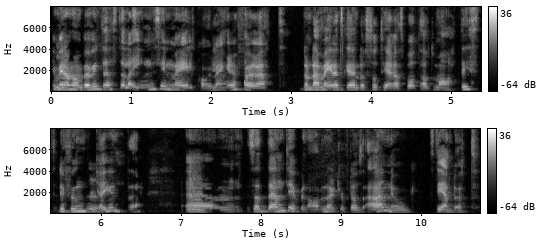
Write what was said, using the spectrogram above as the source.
Jag menar mm. man behöver inte ens ställa in sin mailkorg längre för att de där mejlen ska ändå sorteras bort automatiskt. Det funkar mm. ju inte. Mm. Um, så den typen av nurture flows är nog stendött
